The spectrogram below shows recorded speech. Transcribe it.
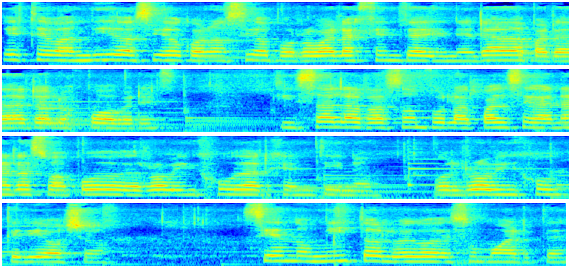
Este bandido ha sido conocido por robar a gente adinerada para dar a los pobres, quizá la razón por la cual se ganara su apodo de Robin Hood argentino el Robin Hood criollo, siendo un mito luego de su muerte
